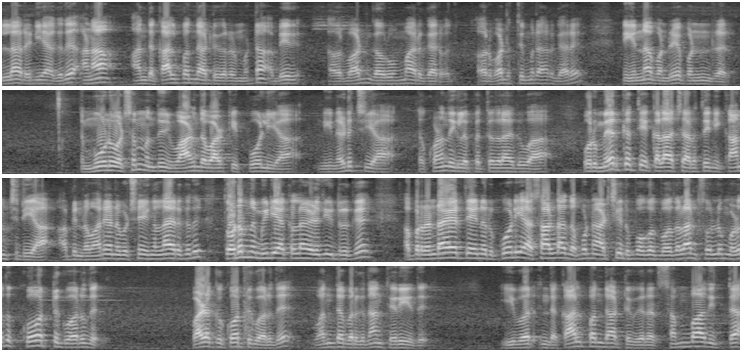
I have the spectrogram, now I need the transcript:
எல்லாம் ரெடி ஆகுது. ஆனால் அந்த கால்பந்தாட்டு வீரர் மட்டும் அப்படியே அவர் பாட்டு கௌரவமாக இருக்கார். அவர் பாட்டு திமிராக இருக்கார். நீ என்ன பண்ணுறியோ பண்ணுறாரு இந்த மூணு வருஷம் வந்து நீ வாழ்ந்த வாழ்க்கை போலியா? நீ நடிச்சியா? இந்த குழந்தைகளை பெற்றதெல்லாம் இதுவா? ஒரு மேற்கத்திய கலாச்சாரத்தை நீ காமிச்சிட்டியா? அப்படின்ற மாதிரியான விஷயங்கள்லாம் இருக்குது. தொடர்ந்து மீடியாக்கள்லாம் எழுதிக்கிட்டு இருக்கு. அப்புறம் ரெண்டாயிரத்தி ஐநூறு கோடி அசால்ட்டாக அந்த பொண்ணு அடிச்சுட்டு போக போதெல்லாம் சொல்லும் பொழுது கோர்ட்டுக்கு வருது. வழக்கு கோர்ட்டுக்கு வருது வந்த பிறகு தான் தெரியுது. இவர் இந்த கால்பந்தாட்டு வீரர் சம்பாதித்த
